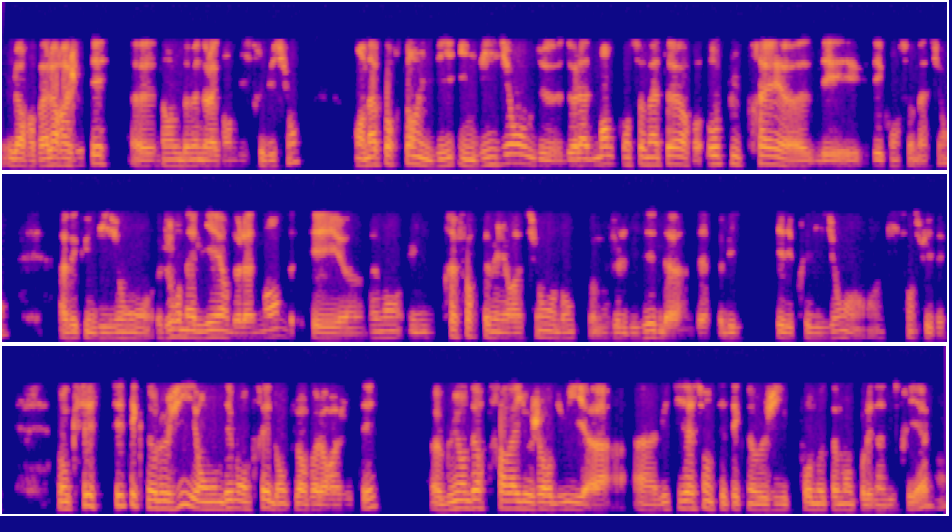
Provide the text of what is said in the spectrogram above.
leur valeur ajoutée euh, dans le domaine de la grande distribution, en apportant une, vision de, la demande consommateur au plus près euh, des, consommations, avec une vision journalière de la demande et vraiment une très forte amélioration, donc comme je le disais, de la, stabilité des prévisions qui s'en suivaient. Donc ces, technologies ont démontré donc leur valeur ajoutée. Euh, travaille aujourd'hui à, l'utilisation de ces technologies pour notamment pour les industriels, hein,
